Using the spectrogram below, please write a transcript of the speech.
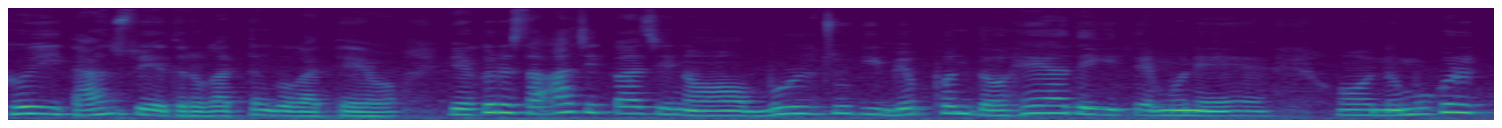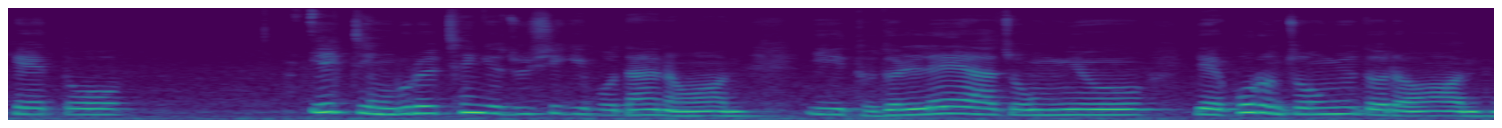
거의 단수에 들어갔던 것 같아요. 예, 그래서 아직까지는 물 주기 몇 번 더 해야 되기 때문에 어, 너무 그렇게 또 일찍 물을 챙겨 주시기보다는 이 두들레아 종류 예 그런 종류들은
